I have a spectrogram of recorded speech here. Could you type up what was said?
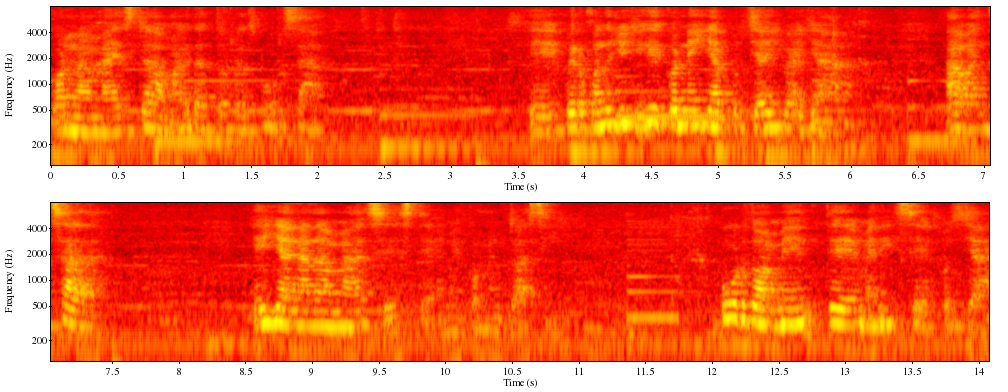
con la maestra Magda Torres Bursa. Eh, pero cuando yo llegué con ella, pues ya iba ya avanzada ella nada más este, me comentó así, burdamente, me dice, pues ya,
